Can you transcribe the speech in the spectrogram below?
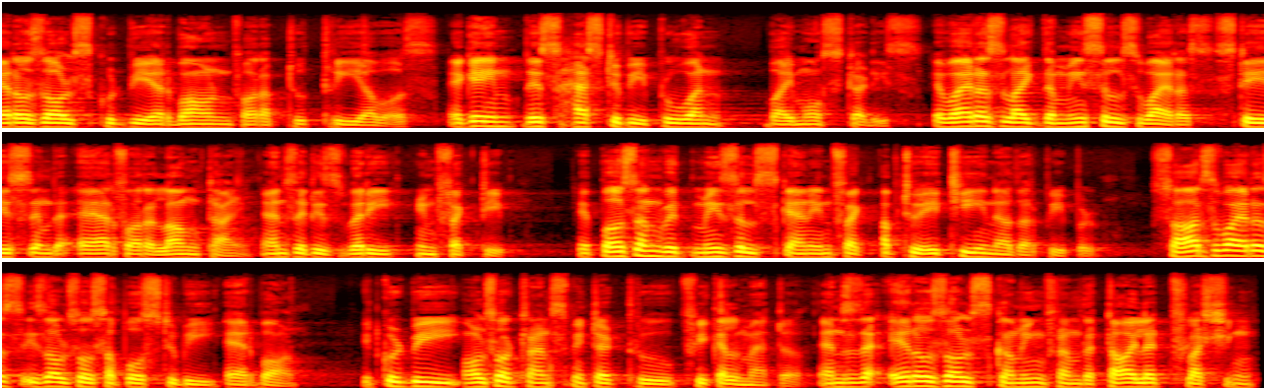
aerosols could be airborne for up to three hours. Again, this has to be proven by more studies. A virus like the measles virus stays in the air for a long time, and it is very infective. A person with measles can infect up to 18 other people. SARS virus is also supposed to be airborne. It could be also transmitted through fecal matter. And the aerosols coming from the toilet flushing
